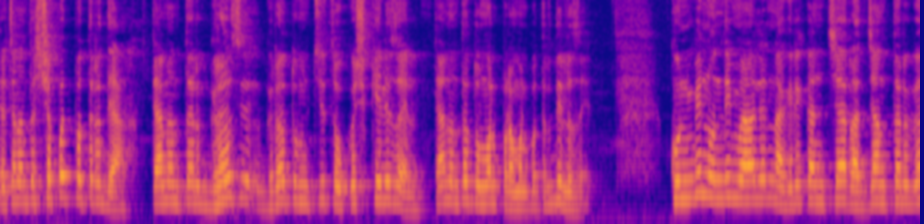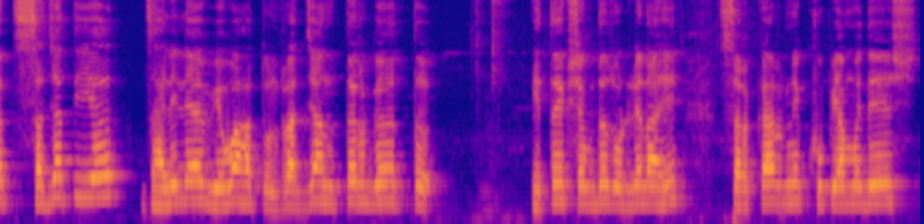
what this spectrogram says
त्याच्यानंतर शपथपत्र द्या. त्यानंतर ग्रह ग्रह तुमची चौकशी केली जाईल. त्यानंतर तुम्हाला प्रमाणपत्र दिलं जाईल. कुणबी नोंदी मिळालेल्या नागरिकांच्या राज्यांतर्गत सजातीय झालेल्या विवाहातून राज्यांतर्गत इथं एक शब्द जोडलेला आहे सरकारने खूप यामध्ये श-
